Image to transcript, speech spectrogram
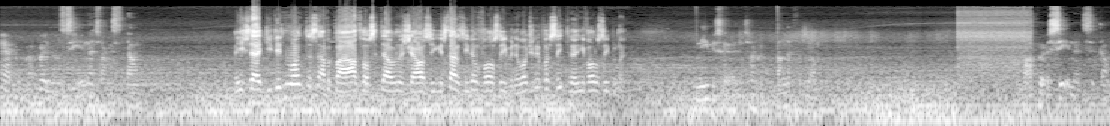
Yeah, I put a little seat in there so I can sit down. He said you didn't want to have a bath or sit down in the shower so you can stand so you don't fall asleep in it. Why did you put a seat in there and you fall asleep in it? Hurting so I could stand up as well. But I put a seat in there to sit down.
